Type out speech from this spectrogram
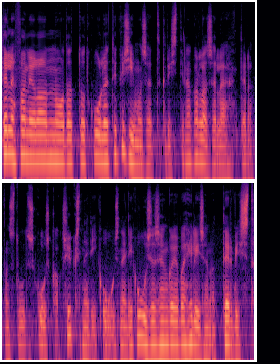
Telefonil on oodatud kuulajate küsimused Kristina Kallasele, telefon stuudios kuus, kaks, üks, neli, kuus, neli, kuus ja see on ka juba helisenud, tervist.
